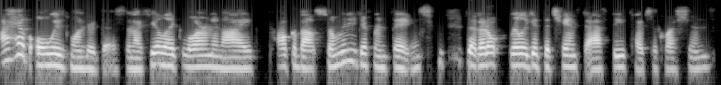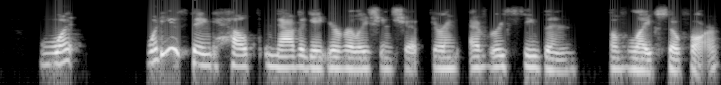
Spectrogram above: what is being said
I have always wondered this, and I feel like Lauren and I talk about so many different things that I don't really get the chance to ask these types of questions. What What do you think helped navigate your relationship during every season of life so far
